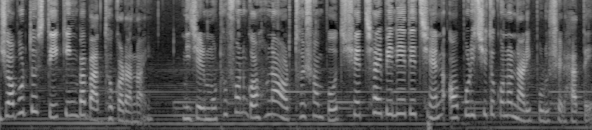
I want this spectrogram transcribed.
জবরদস্তি কিংবা বাধ্য করা নয়। নিজের মুঠোফোন, গহনা, অর্থ সম্পদ স্বেচ্ছায় বিলিয়ে দিচ্ছেন অপরিচিত কোনো নারী পুরুষের হাতে।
